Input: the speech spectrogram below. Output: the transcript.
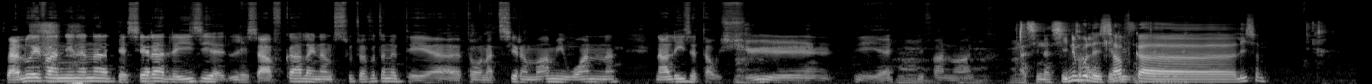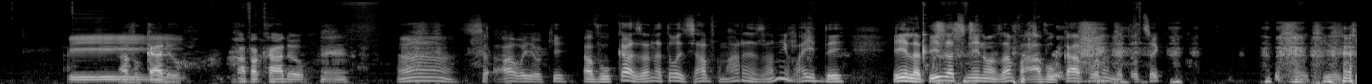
Za aloha efa ninana desera le izy le zavoka alaina misotra fotsiny de atao anaty siramamy hoanina na le izy atao jus ie efa nohaniko. Asiana citron. Iny moa le zavoka lisana. Et... Avocado. Avocado. Hein. Ah, ah oui, ok. Avocat zany atao zavoka marina zany e. Why de ela be za tsy neno an'zany fa avocat foana ny atao tsaiko. Ok, ok.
